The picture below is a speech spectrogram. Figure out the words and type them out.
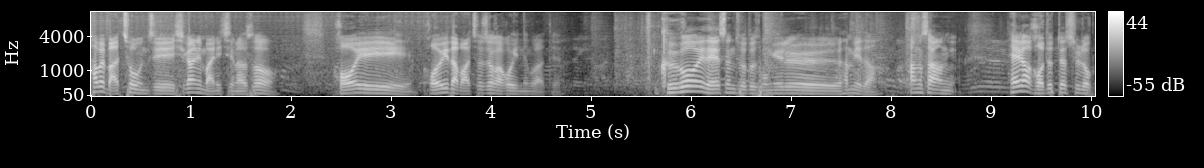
합을 맞춰온 지 시간이 많이 지나서 거의 거의 다 맞춰져 가고 있는 것 같아요. 그거에 대해서는 저도 동의를 합니다. 항상 해가 거듭될수록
